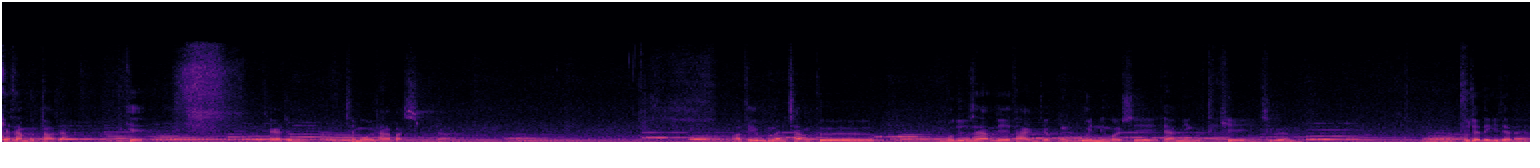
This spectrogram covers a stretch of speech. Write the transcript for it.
계산부터 하자. 이렇게 제가 좀 제목을 달아봤습니다. 어떻게 보면 참 그 모든 사람들이 다 이제 꿈꾸고 있는 것이 대한민국 특히 지금 어, 부자 되기잖아요.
